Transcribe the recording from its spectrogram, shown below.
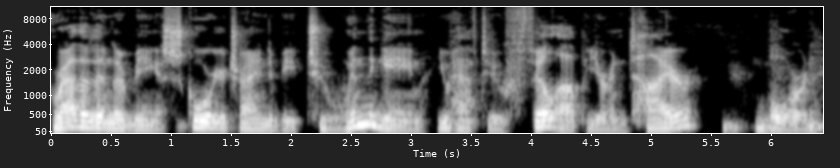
Rather than there being a score you're trying to beat to win the game, you have to fill up your entire board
